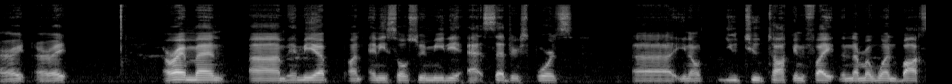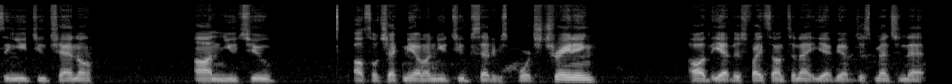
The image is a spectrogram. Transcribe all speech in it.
All right, all right, all right, man. Um, hit me up on any social media at Cedric Sports. Uh, you know, YouTube Talking Fight, the number one boxing YouTube channel on YouTube. Also, check me out on YouTube, Cedric Sports Training. Oh, yeah, there's fights on tonight. Yep, yep, just mentioned that.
